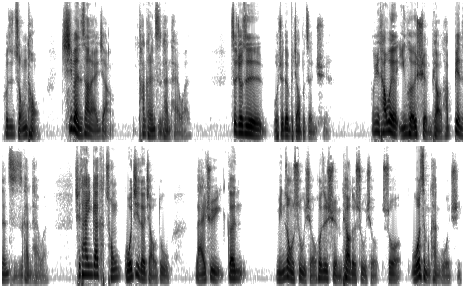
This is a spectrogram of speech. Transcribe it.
或是总统，基本上来讲，他可能只看台湾，这就是我觉得比较不正确。因为他为了迎合选票，他变成只是看台湾。其实他应该从国际的角度来去跟民众诉求或者选票的诉求，说我怎么看国际？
